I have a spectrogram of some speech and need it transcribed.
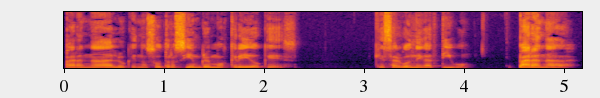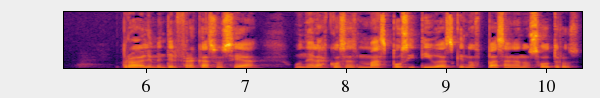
para nada lo que nosotros siempre hemos creído que es que es algo negativo. Para nada. Probablemente el fracaso sea una de las cosas más positivas que nos pasan a nosotros,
